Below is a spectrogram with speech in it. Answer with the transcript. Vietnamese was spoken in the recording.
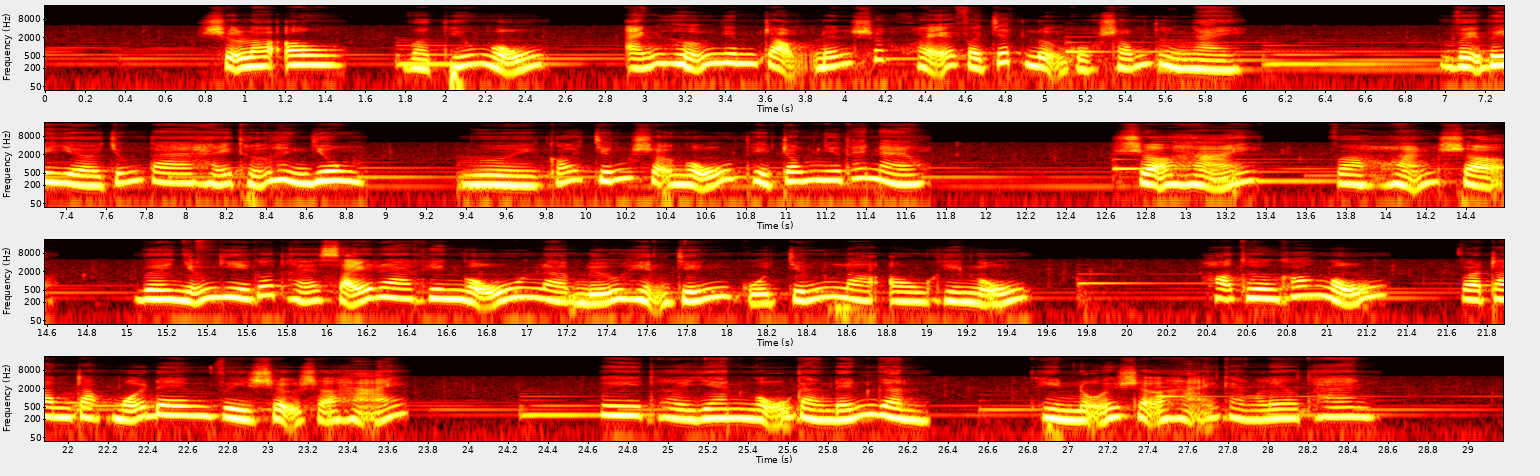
Sự lo âu và thiếu ngủ ảnh hưởng nghiêm trọng đến sức khỏe và chất lượng cuộc sống thường ngày. Vậy bây giờ chúng ta hãy thử hình dung, người có chứng sợ ngủ thì trông như thế nào? Sợ hãi và hoảng sợ về những gì có thể xảy ra khi ngủ là biểu hiện chính của chứng lo âu khi ngủ họ thường khó ngủ và trằn trọc mỗi đêm vì sự sợ hãi. Khi thời gian ngủ càng đến gần, thì nỗi sợ hãi càng leo thang.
